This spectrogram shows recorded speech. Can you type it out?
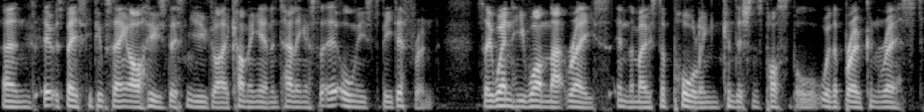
and it was basically people saying, "Oh, who's this new guy coming in and telling us that it all needs to be different?" So when he won that race in the most appalling conditions possible with a broken wrist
